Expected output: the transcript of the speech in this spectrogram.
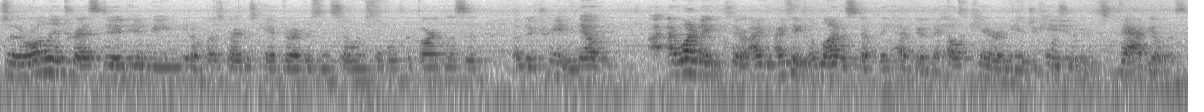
So they're all interested in being, you know, bus drivers, cab drivers, and so on and so forth, regardless of, of their training. Now, I, I want to make it clear, I, I think a lot of stuff they have there, the healthcare and the education is fabulous.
